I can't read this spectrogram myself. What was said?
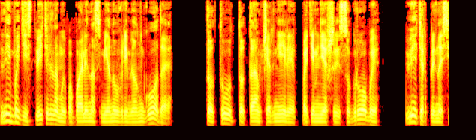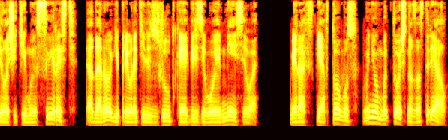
либо действительно мы попали на смену времен года. То тут, то там чернели потемневшие сугробы, ветер приносил ощутимую сырость, а дороги превратились в жуткое грязевое месиво. Мирахский автобус в нем бы точно застрял.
